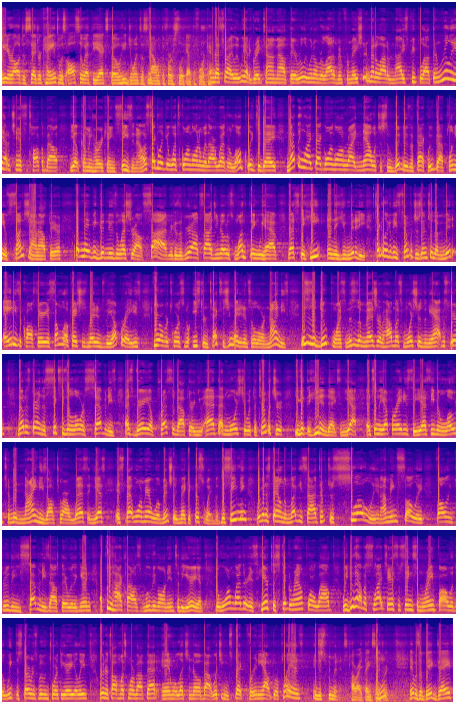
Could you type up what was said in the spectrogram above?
Meteorologist Cedric Haynes was also at the expo. He joins us now with the first look at the forecast. That's right, Lou. We had a great time out there. Really went over a lot of information and met a lot of nice people out there and really had a chance to talk about the upcoming hurricane season. Now, let's take a look at what's going on with our weather locally today. Nothing like that going on right now, which is some good news. In fact, we've got plenty of sunshine out there. That may be good news unless you're outside, because if you're outside, you notice one thing we have that's the heat and the humidity. Take a look at these temperatures into the mid 80s across the area. Some locations made into the upper 80s. If you're over towards eastern Texas, you made it into the lower 90s. This is a dew points, and this is a measure of how much moisture is in the atmosphere. Notice they're in the 60s and lower 70s. That's very oppressive out there, and you add that moisture with the temperature, you get the heat index. And yeah, it's in the upper 80s to yes, even low to mid 90s off to our west. And yes, it's that warm air will eventually make it this way. But this evening, we're going to stay on the muggy side. Temperatures slowly, and I mean slowly, falling through the 70s out there with again a few high clouds moving on into the area. The warm weather is here to stick around for a while. We do have a slight chance of seeing some rainfall with a weak disturbance moving toward the area, Lee. We're going to talk much more about that, and we'll let you know about what you can expect for any outdoor plans in just a few minutes. All right, thanks, Cedric. Mm -hmm. It was a big day for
